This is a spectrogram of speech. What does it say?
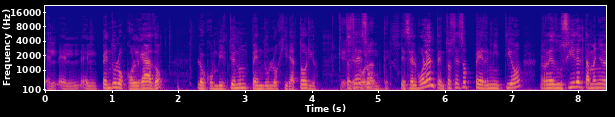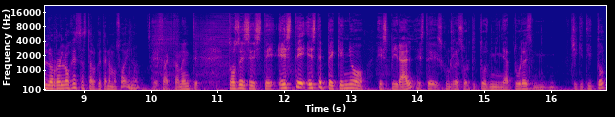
el, el- el péndulo colgado, lo convirtió en un péndulo giratorio. Que es el eso volante. es el volante. Entonces eso permitió reducir el tamaño de los relojes hasta lo que tenemos hoy, ¿no? Exactamente. Entonces, este, este, este pequeño espiral, este es un resortito miniatura, es chiquitito,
